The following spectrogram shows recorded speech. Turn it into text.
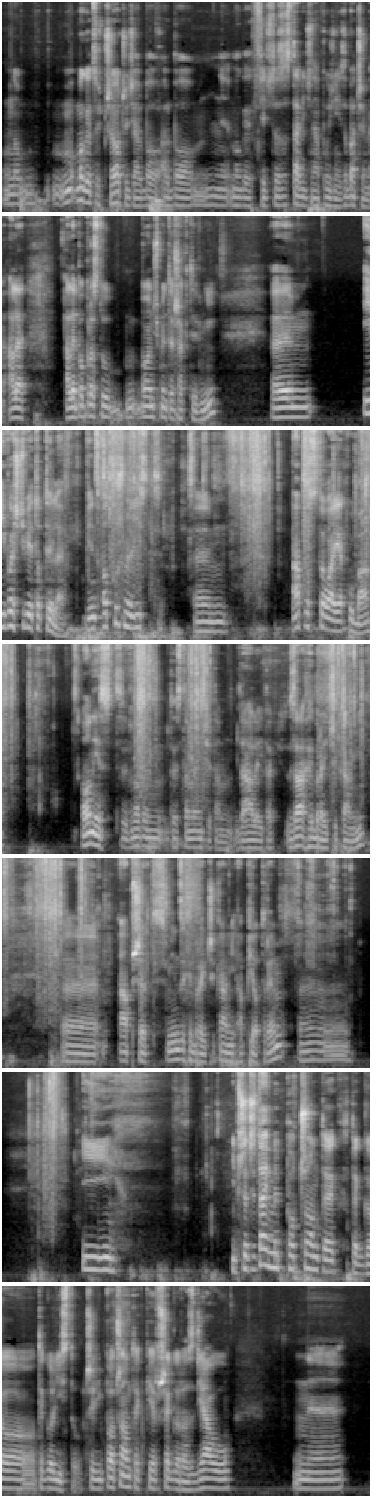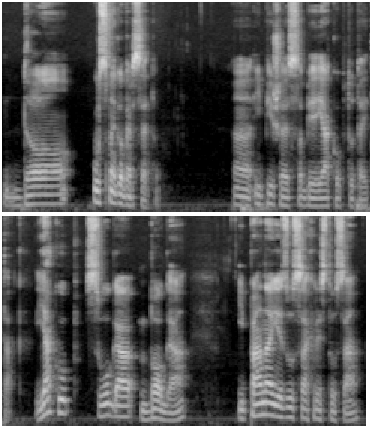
no, mogę coś przeoczyć, albo, albo mm, mogę chcieć to zostawić na później, zobaczymy, ale, ale po prostu bądźmy też aktywni. I właściwie to tyle. Więc otwórzmy list apostoła Jakuba. On jest w Nowym Testamencie tam dalej, tak za Hebrajczykami, e, a przed między Hebrajczykami a Piotrem. E, I i przeczytajmy początek tego, tego listu, czyli początek pierwszego rozdziału mm, do ósmego wersetu. E, I pisze sobie Jakub tutaj tak. Jakub, sługa Boga i Pana Jezusa Chrystusa,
